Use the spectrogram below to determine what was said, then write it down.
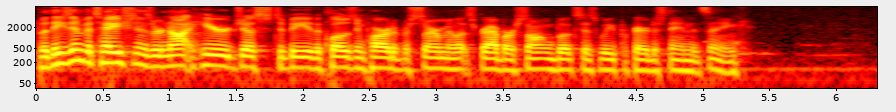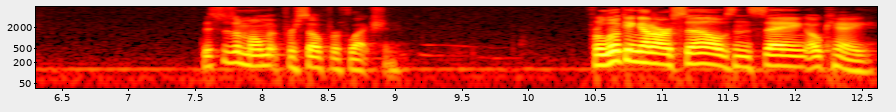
But these invitations are not here just to be the closing part of a sermon. Let's grab our songbooks as we prepare to stand and sing. This is a moment for self reflection, for looking at ourselves and saying, okay,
